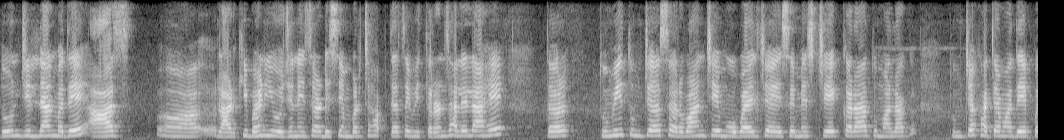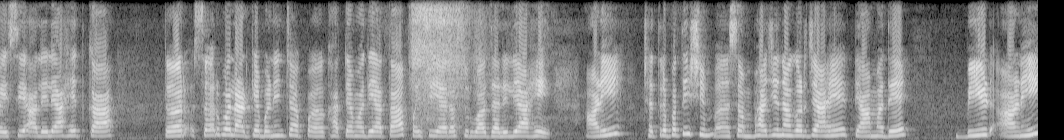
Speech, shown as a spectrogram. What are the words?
दोन जिल्ह्यांमध्ये आज लाडकी बहीण योजनेचा डिसेंबरच्या हप्त्याचं वितरण झालेलं आहे. तर तुम्ही तुमच्या सर्वांचे मोबाईलचे एस एम एस चेक करा. तुम्हाला तुमच्या खात्यामध्ये पैसे आलेले आहेत का? तर सर्व लाडक्या बहिणींच्या प खात्यामध्ये आता पैसे यायला सुरुवात झालेली आहे. आणि छत्रपती शिम संभाजीनगर जे आहे त्यामध्ये बीड आणि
